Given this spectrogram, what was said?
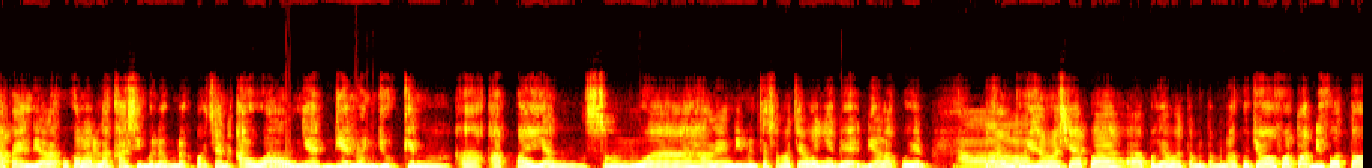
apa yang dia lakukan adalah kasih benar-benar kepercayaan. Awalnya dia nunjukin uh, apa yang semua hal yang diminta sama ceweknya dia dia lakuin. Oh. Kamu pergi sama siapa? Uh, pergi sama teman-teman aku. Cowok foto di foto.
